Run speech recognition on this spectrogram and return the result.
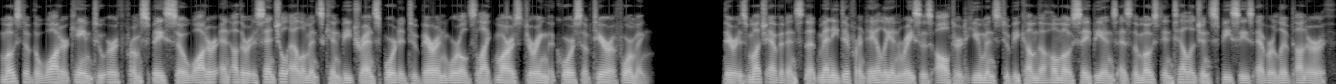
Most of the water came to Earth from space so water and other essential elements can be transported to barren worlds like Mars during the course of terraforming. There is much evidence that many different alien races altered humans to become the Homo sapiens as the most intelligent species ever lived on Earth.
